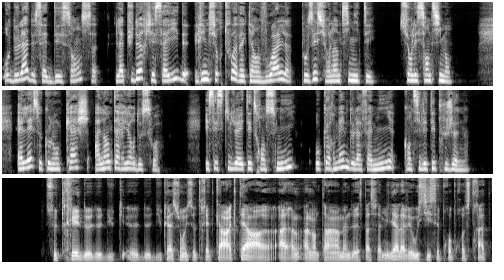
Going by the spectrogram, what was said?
Au-delà de cette décence, la pudeur chez Saïd rime surtout avec un voile posé sur l'intimité, sur les sentiments. Elle est ce que l'on cache à l'intérieur de soi. Et c'est ce qui lui a été transmis au cœur même de la famille quand il était plus jeune ce trait euh, d'éducation et ce trait de caractère à, l'intérieur même de l'espace familial avait aussi ses propres strates.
